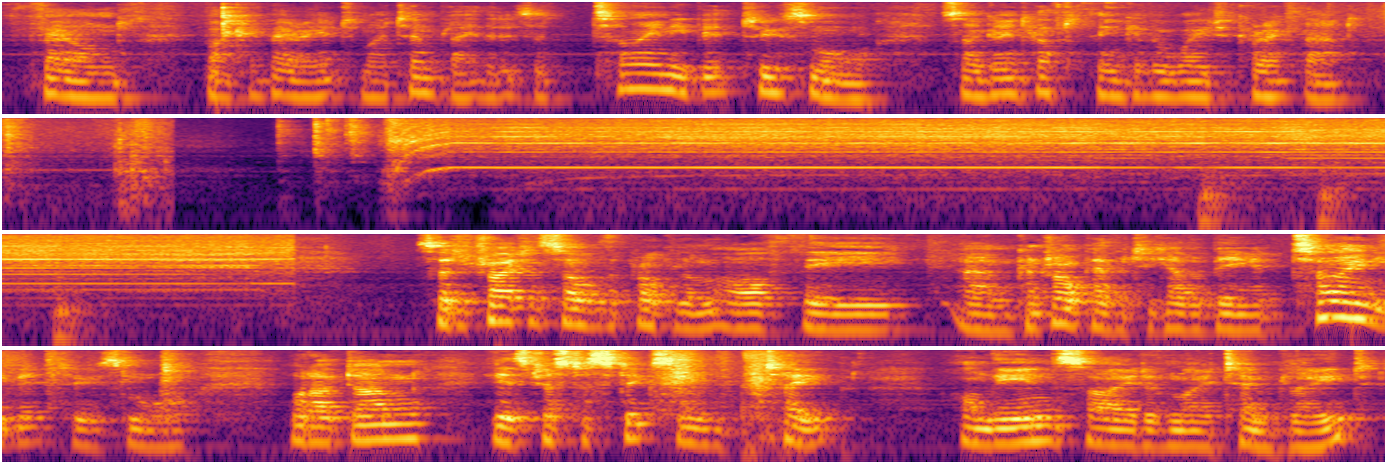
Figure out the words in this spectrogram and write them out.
found by comparing it to my template that it's a tiny bit too small, so I'm going to have to think of a way to correct that. So to try to solve the problem of the um, control cavity cover being a tiny bit too small, what I've done is just to stick some tape on the inside of my template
